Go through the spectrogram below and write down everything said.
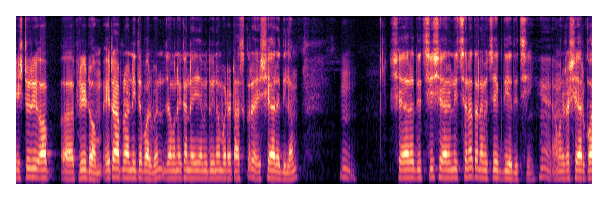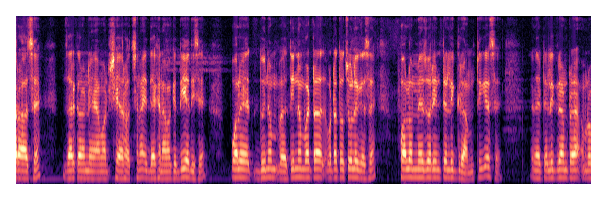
হিস্টোরি অফ ফ্রিডম এটা আপনারা নিতে পারবেন। যেমন এখানে এই আমি দুই নম্বরটা টাচ করে শেয়ারে দিলাম। হুম শেয়ারে দিচ্ছি শেয়ারে নিচ্ছে না, তাহলে আমি চেক দিয়ে দিচ্ছি। হ্যাঁ আমার এটা শেয়ার করা আছে, যার কারণে আমার শেয়ার হচ্ছে না। এই দেখেন আমাকে দিয়ে দিছে। পরে দুই নম্বর তিন নম্বরটা, ওটা তো চলে গেছে। ফলো মেজর ইন টেলিগ্রাম ঠিক আছে? টেলিগ্রামটা আমরা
